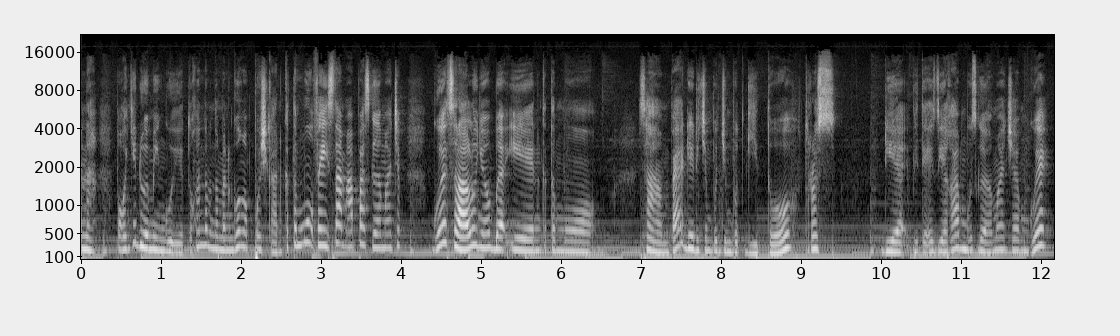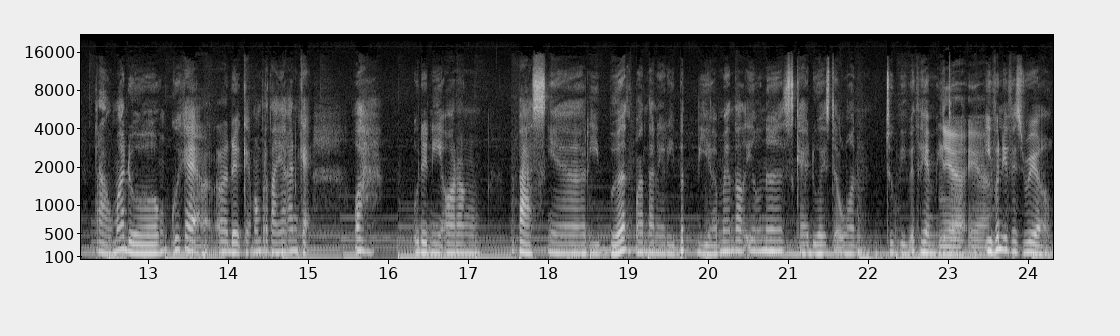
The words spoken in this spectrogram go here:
Nah pokoknya dua minggu itu kan teman-teman gue nge-push kan ketemu FaceTime apa segala macem gue selalu nyobain ketemu sampai dia dijemput-jemput gitu terus dia BTS dia kampus segala macam. Gue trauma dong. Gue kayak ada kayak mempertanyakan kayak wah udah nih orang pasnya ribet mantannya ribet dia mental illness kayak do I still want to be with him? gitu. Iya, iya. even if it's real.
